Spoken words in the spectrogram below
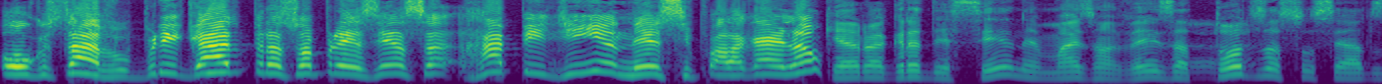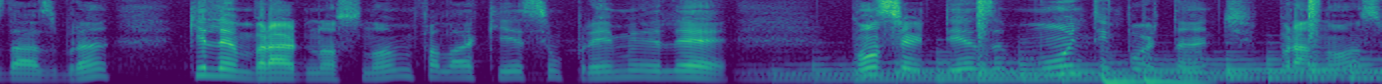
Ô Gustavo, obrigado pela sua presença rapidinha nesse Fala Carlão. Quero agradecer, né, mais uma vez, a todos os associados da Asbran que lembraram do nosso nome e falar que esse é um prêmio, ele é com certeza muito importante para nós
